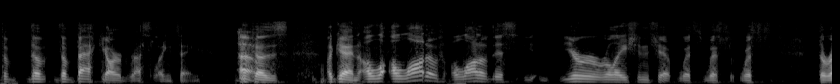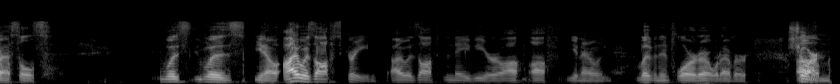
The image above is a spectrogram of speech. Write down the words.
the the the backyard wrestling thing, Oh. because again, a, a lot of a lot of this, your relationship with with with the wrestles was was you know I was off screen, I was off the Navy or off off you know living in Florida or whatever. Sure. Um,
